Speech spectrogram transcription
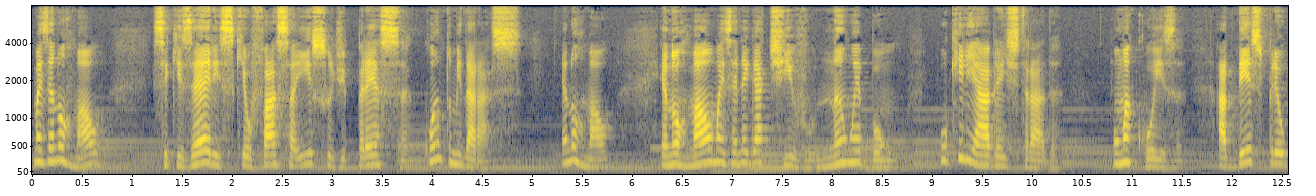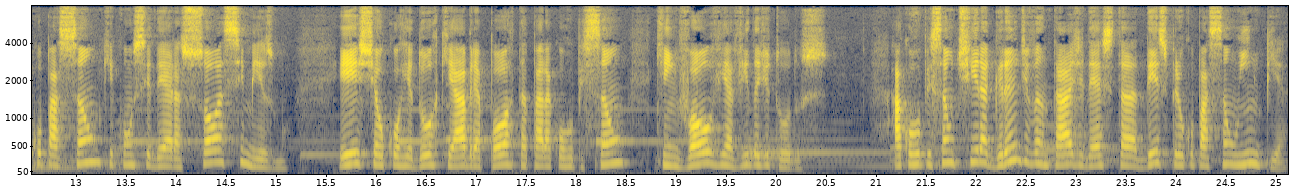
Mas é normal. Se quiseres que eu faça isso depressa, quanto me darás? É normal. É normal, mas é negativo, não é bom. O que lhe abre a estrada? Uma coisa: a despreocupação que considera só a si mesmo este é o corredor que abre a porta para a corrupção que envolve a vida de todos. A corrupção tira grande vantagem desta despreocupação ímpia.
